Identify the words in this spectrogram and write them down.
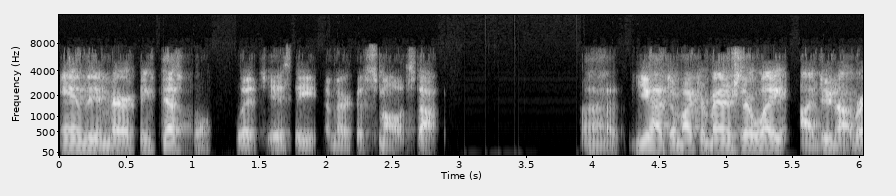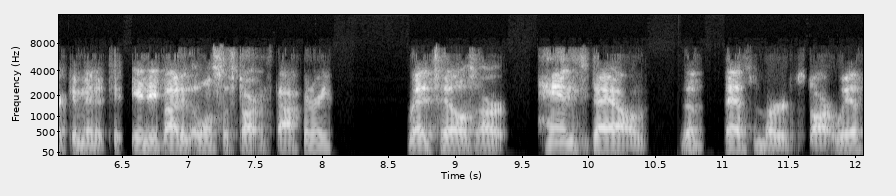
And the American Kestrel, which is the America's smallest falcon. Uh, you have to micromanage their weight. I do not recommend it to anybody that wants to start in falconry. Red tails are hands down the best bird to start with,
